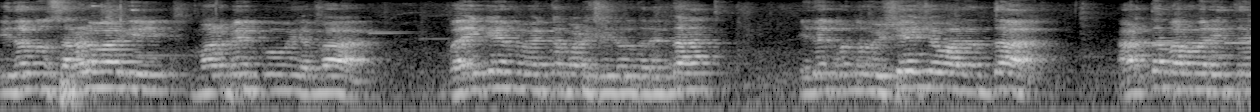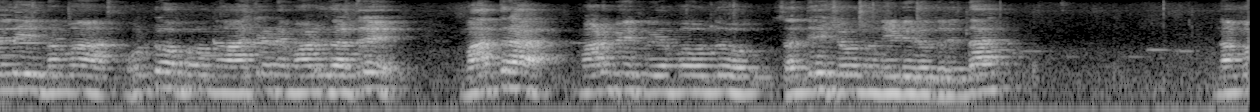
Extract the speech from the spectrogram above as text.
ಇದನ್ನು ಸರಳವಾಗಿ ಮಾಡಬೇಕು ಎಂಬ ಬಯಕೆಯನ್ನು ವ್ಯಕ್ತಪಡಿಸಿರುವುದರಿಂದ ಇದಕ್ಕೊಂದು ವಿಶೇಷವಾದಂಥ ಅರ್ಥ ಬರುವ ರೀತಿಯಲ್ಲಿ ನಮ್ಮ ಹುಟ್ಟುಹಬ್ಬವನ್ನು ಆಚರಣೆ ಮಾಡುವುದಾದರೆ ಮಾತ್ರ ಮಾಡಬೇಕು ಎಂಬ ಒಂದು ಸಂದೇಶವನ್ನು ನೀಡಿರುವುದರಿಂದ ನಮ್ಮ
